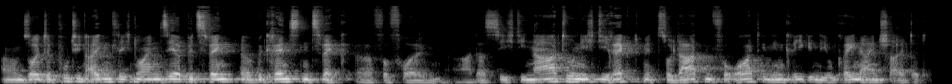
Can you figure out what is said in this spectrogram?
ähm, sollte Putin eigentlich nur einen sehr bezwäng, äh, begrenzten Zweck äh, verfolgen, äh, dass sich die NATO nicht direkt mit Soldaten vor Ort in den Krieg in die Ukraine einschaltet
